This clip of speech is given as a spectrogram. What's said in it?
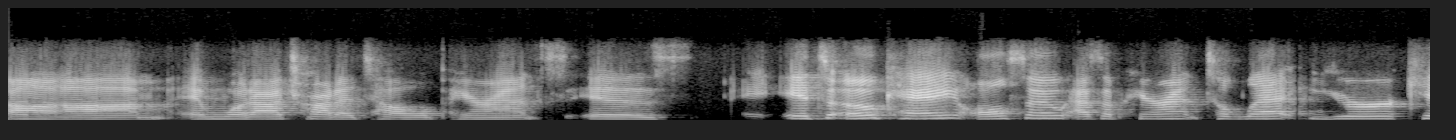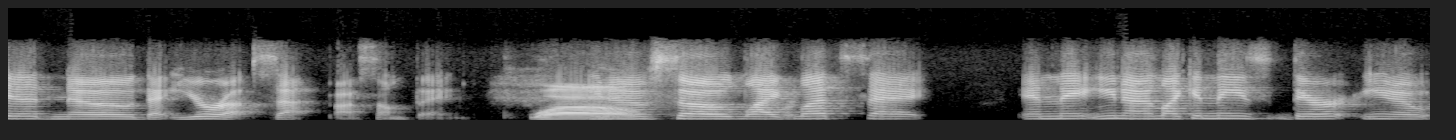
um, and what i try to tell parents is it's okay also as a parent to let your kid know that you're upset by something. Wow. you know so like let's say and they you know like in these they're you know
